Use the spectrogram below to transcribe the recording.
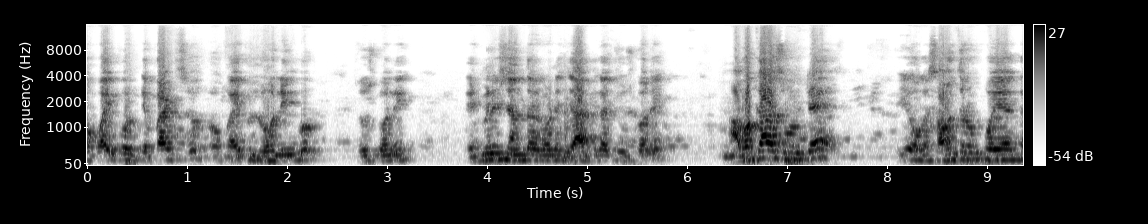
ఒకవైపు డిపాజిట్స్ ఒకవైపు లోనింగ్ చూసుకొని అడ్మినిస్ట్రేషన్ అంతా కూడా జాగ్రత్తగా చూసుకొని అవకాశం ఉంటే ఈ ఒక సంవత్సరం పోయాక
